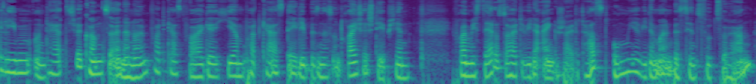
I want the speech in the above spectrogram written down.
Ihr Lieben und herzlich willkommen zu einer neuen Podcast-Folge hier im Podcast Daily Business und Räucherstäbchen. Ich freue mich sehr, dass du heute wieder eingeschaltet hast, um mir wieder mal ein bisschen zuzuhören.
